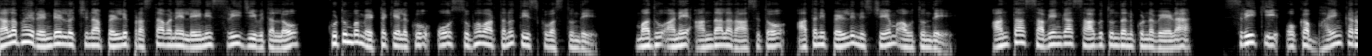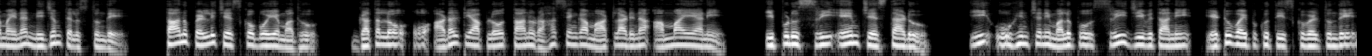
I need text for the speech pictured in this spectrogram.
నలభై రెండేళ్ళొచ్చినా పెళ్ళి ప్రస్తావనే లేని శ్రీ జీవితంలో కుటుంబం ఎట్టకేలకు ఓ శుభవార్తను తీసుకువస్తుంది. మధు అనే అందాల రాశితో అతని పెళ్ళి నిశ్చయం అవుతుంది. అంతా సవ్యంగా సాగుతుందనుకున్న వేళ శ్రీకి ఒక భయంకరమైన నిజం తెలుస్తుంది. తాను పెళ్ళి చేసుకోబోయే మధు గతంలో ఓ అడల్ట్ యాప్లో తాను రహస్యంగా మాట్లాడిన అమ్మాయే అని ఇప్పుడు శ్రీ ఏం చేస్తాడు? ఈ ఊహించని మలుపు శ్రీ జీవితాన్ని ఎటువైపుకు తీసుకువెళ్తుంది?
